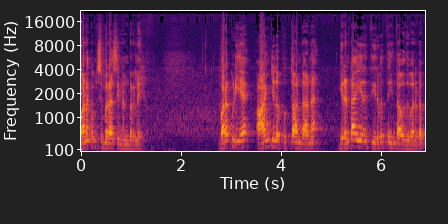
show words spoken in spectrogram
வணக்கம் சிம்மராசி நண்பர்களே. வரக்கூடிய ஆங்கில புத்தாண்டான இரண்டாயிரத்தி இருபத்தைந்தாவது வருடம்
